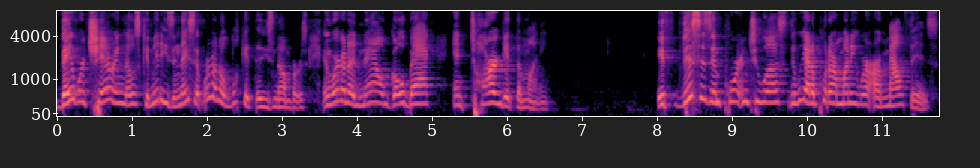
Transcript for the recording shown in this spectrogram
They were chairing those committees, and they said, We're going to look at these numbers, and we're going to now go back and target the money. If this is important to us, then we got to put our money where our mouth is.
